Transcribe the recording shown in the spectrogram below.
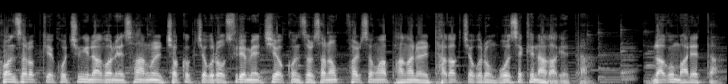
건설업계 고충이 나 건의 사항을 적극적으로 수렴해 지역 건설 산업 활성화 방안을 다각적으로 모색해 나가겠다. 라고 말했다.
